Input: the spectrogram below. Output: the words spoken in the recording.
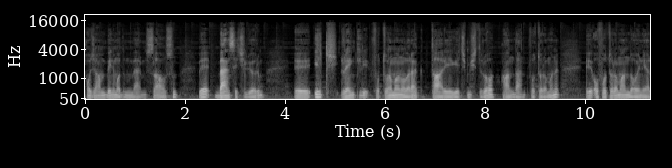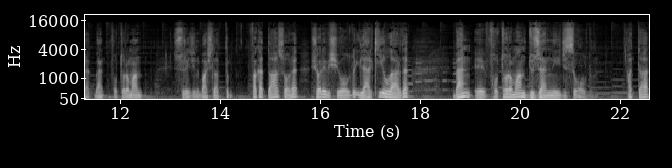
hocam benim adımı vermiş sağ olsun ve ben seçiliyorum. E, ilk renkli fotoroman olarak tarihe geçmiştir o Handan fotoromanı. E, o fotoromanda oynayarak ben fotoroman sürecini başlattım. Fakat daha sonra şöyle bir şey oldu. İleriki yıllarda ben e, fotoroman düzenleyicisi oldum. Hatta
